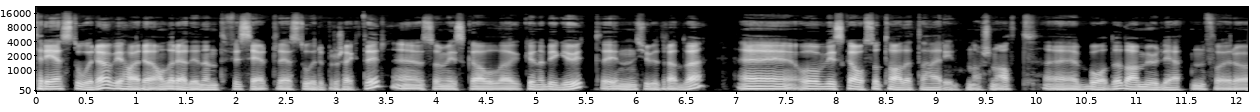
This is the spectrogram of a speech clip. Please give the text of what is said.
tre store, og vi har allerede identifisert tre store prosjekter eh, som vi skal eh, kunne bygge ut innen 2030. Eh, og vi skal også ta dette her internasjonalt. Eh, både da muligheten for å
